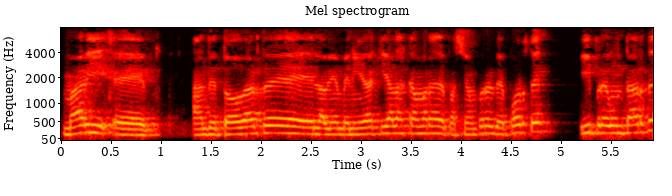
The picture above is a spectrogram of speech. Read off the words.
Mari, eh, ante todo darte la bienvenida aquí a las cámaras de Pasión por el Deporte y preguntarte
